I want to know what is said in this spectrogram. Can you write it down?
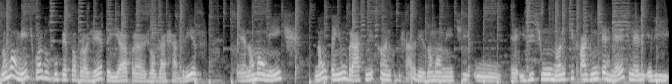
Normalmente, quando o pessoal projeta IA para jogar xadrez, é, normalmente não tem um braço mecânico do xadrez. Normalmente o, é, existe um humano que faz um intermédio, né? ele, ele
